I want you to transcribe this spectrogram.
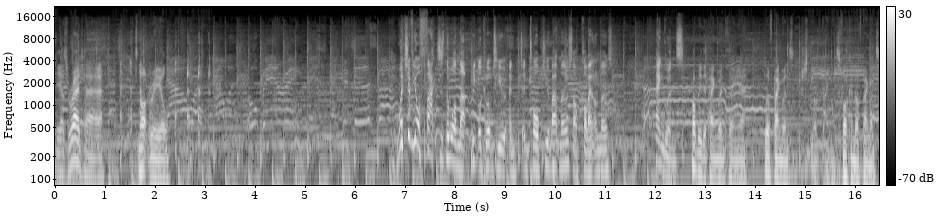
He has red hair. It's not real. Which of your facts is the one that people come up to you and, and talk to you about most or comment on most? Penguins. Probably the penguin thing. Yeah, love penguins. Just love penguins. Fucking love penguins.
